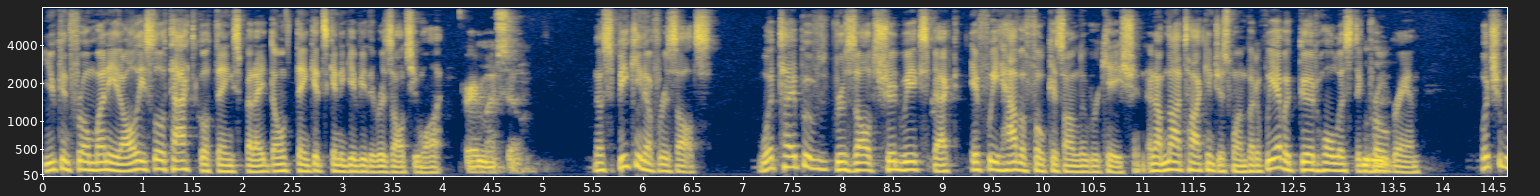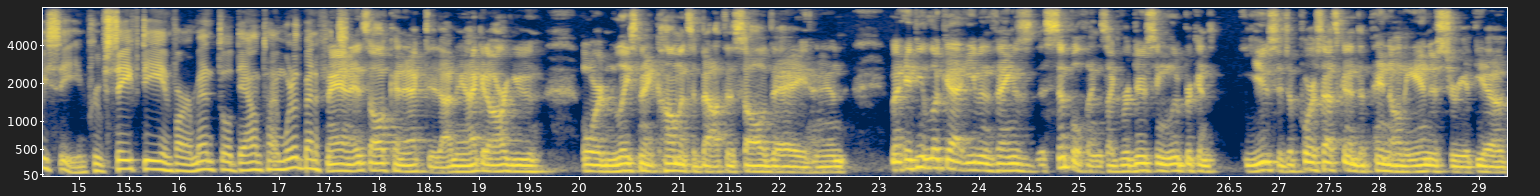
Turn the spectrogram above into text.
you can throw money at all these little tactical things, but I don't think it's going to give you the results you want. Very much so. Now, speaking of results, what type of results should we expect if we have a focus on lubrication? And I'm not talking just one, but if we have a good holistic mm-hmm. program, what should we see? Improve safety, environmental, downtime? What are the benefits? Man, it's all connected. I mean, I could argue or at least make comments about this all day. And but if you look at even things, simple things like reducing lubricant usage, of course, that's going to depend on the industry. If you have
